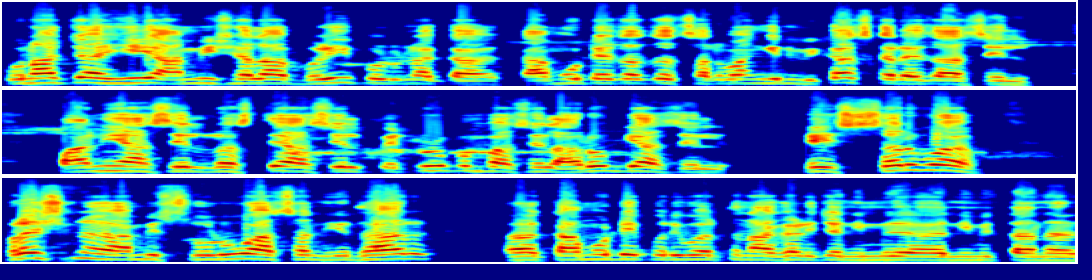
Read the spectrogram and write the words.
कोणाच्याही आमिषाला बळी पडू नका. कामोट्याचा जर सर्वांगीण विकास करायचा असेल पाणी असेल रस्ते असेल पेट्रोल पंप असेल आरोग्य असेल हे सर्व प्रश्न आम्ही सोडवू असा निर्धार कामोटे परिवर्तन आघाडीच्या निमि- निमित्तानं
